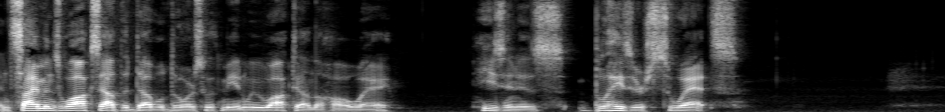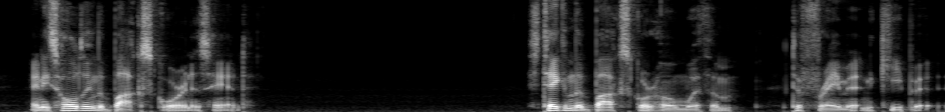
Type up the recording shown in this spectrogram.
And Simons walks out the double doors with me, and we walk down the hallway. He's in his blazer sweats, and he's holding the box score in his hand. He's taking the box score home with him to frame it and keep it.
